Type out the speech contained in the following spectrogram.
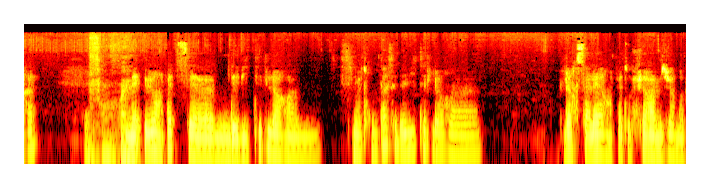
dirais. Enfin, ouais. Mais eux, en fait, c'est euh, d'éviter de leur, si je me trompe pas, c'est d'éviter de leur, leur salaire, en fait, au fur et à mesure. Donc,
